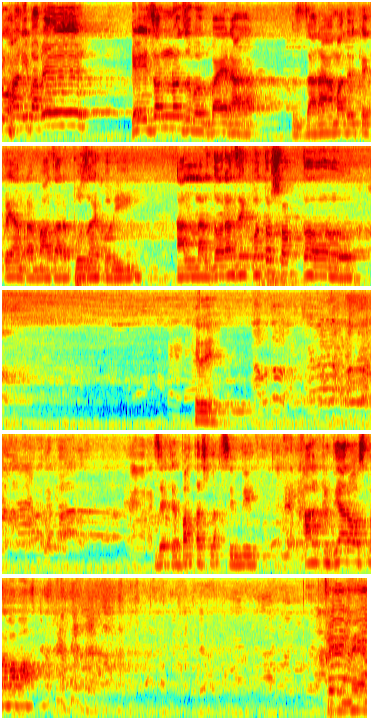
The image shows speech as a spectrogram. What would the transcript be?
রোহানি ভাবে এই জন্য যুবক ভাইরা যারা আমাদেরকে কয়ে আমরা মাজার পূজা করি, আল্লাহর দরা যে কত শক্ত। কিরে? যে বাতাস লাগছিল আর একটু দেওয়ার অস না বাবা। প্রেমের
